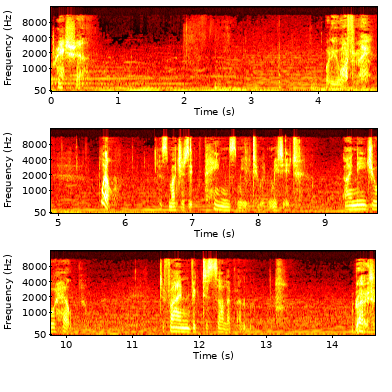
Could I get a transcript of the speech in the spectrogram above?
pressure. What do you want from me? Well, as much as it pains me to admit it, I need your help to find Victor Sullivan. Right.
